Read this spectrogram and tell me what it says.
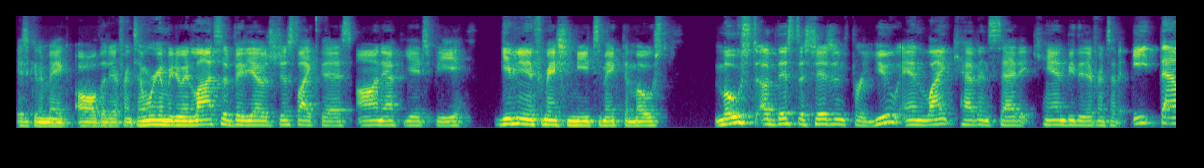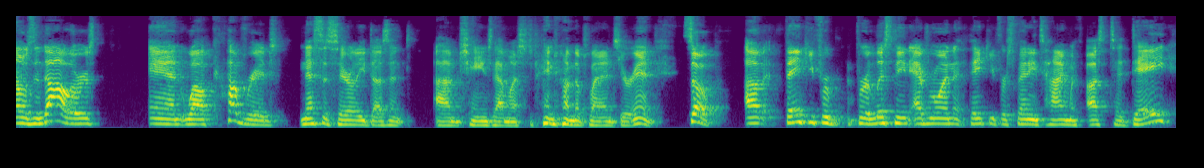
is going to make all the difference. And we're going to be doing lots of videos just like this on FEHB, giving you information you need to make the most most of this decision for you. And like Kevin said, it can be the difference of $8,000. And while coverage necessarily doesn't um, change that much depending on the plans you're in. So um, thank you for for listening, everyone. Thank you for spending time with us today,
